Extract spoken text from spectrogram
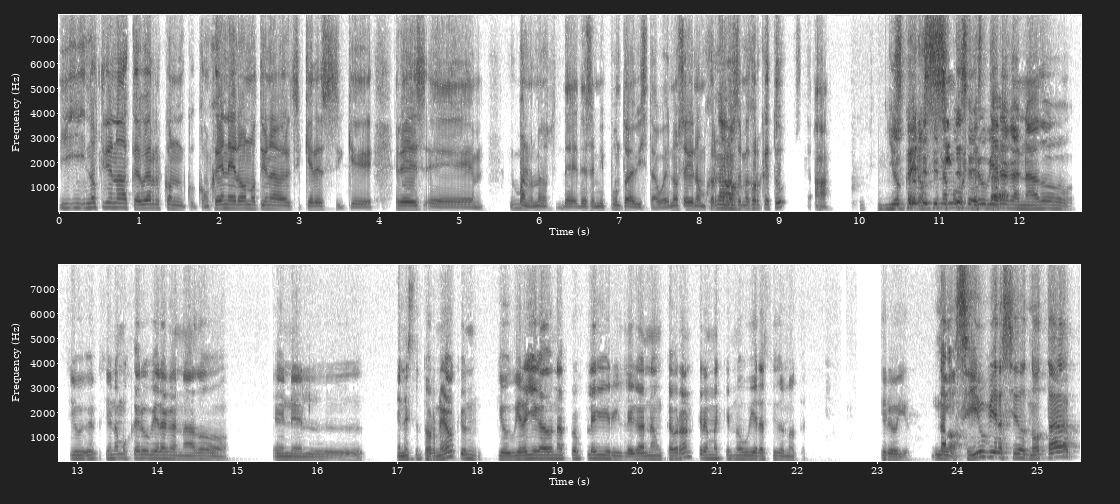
Y, no tiene nada que ver con, género, no tiene nada que ver si quieres, si que eres, eh, bueno, al menos desde mi punto de vista, güey. No sé, una mujer conoce mejor que tú. Ajá. Yo creo que si una mujer hubiera ganado, si, si una mujer hubiera ganado en el en este torneo, que un, que hubiera llegado una pro player y le gana a un cabrón, créeme que no hubiera sido nota, creo yo. No, sí hubiera sido nota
